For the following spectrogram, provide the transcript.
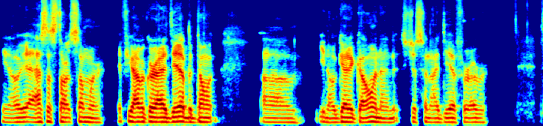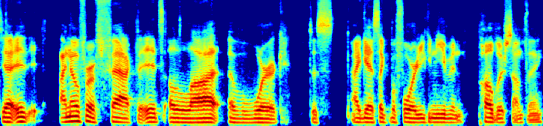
you know, it has to start somewhere. If you have a great idea, but don't, um, you know, get it going, and it's just an idea forever. So yeah, it. I know for a fact that it's a lot of work to. i guess like before you can even publish something.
